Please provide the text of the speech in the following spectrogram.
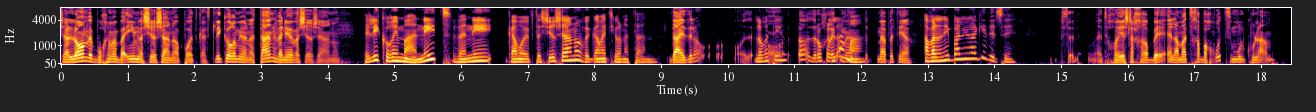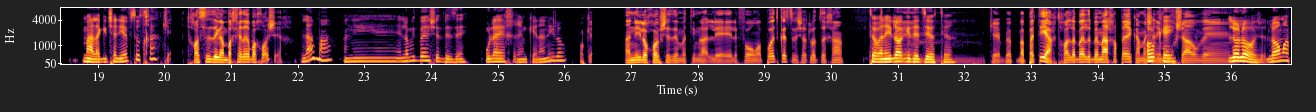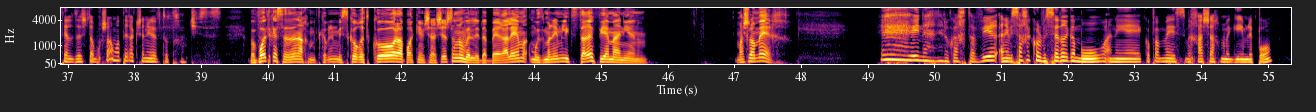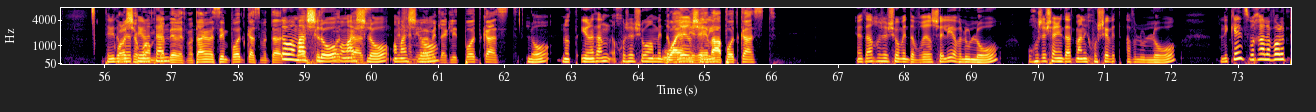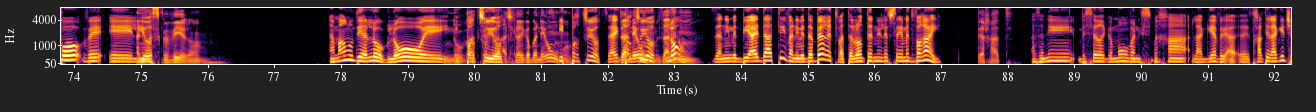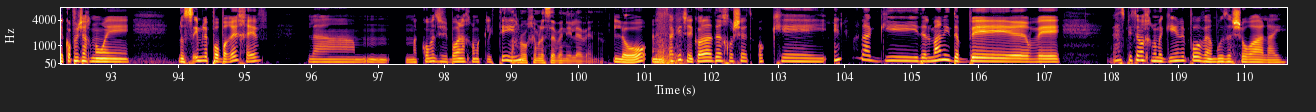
שלום וברוכים הבאים לשיר שלנו הפודקאסט. לי קוראים יונתן ואני אוהב השיר שלנו. ולי קוראים מענית, ואני גם אוהב את השיר שלנו וגם את יונתן. די, זה לא... זה לא מתאים? לא, זה לא חלק למה? מה, מהפתיח. אבל אני בא לי להגיד את זה. בסדר, את יכולה, יש לך הרבה, למה את צריכה בחוץ מול כולם? מה, להגיד שאני אוהבת אותך? את יכולה לעשות את זה גם בחדר בחושך. למה? אני לא מתביישת בזה. אולי אחרים כן, אני לא. אני לא חושב שזה מתאים לפורום הפודקאסט ושאת לא צריכה... טוב, אני לא אגיד את זה יותר. אמ, כן, בפתיח, את יכולה לדבר על זה במהלך הפרק, כמה שאני אוקיי. מוכשר ו... לא, לא, לא אמרתי על זה שאתה מוכשר, אמרתי רק שאני אוהבת אותך. ג'יזוס. בפודקאסט הזה אנחנו מתכוונים לזכור את כל הפרקים של השיר שלנו ולדבר עליהם. מוזמנים להצטרף, יהיה מעניין. מה שלומך? אה, הנה, אני לוקחת אוויר. אני בסך הכל בסדר גמור. אני אה, כל פעם אה, שמחה שאנחנו מגיעים לפה. תמיד כל אומרת השבוע ליונתן, מדברת, מתי עושים פודקאסט? מתי... לא, ממש פודקאסט, לא, פודקאסט. ממש לא, ממש איך אני לא. אוהבת להקליט פודקאסט. לא. נות- יונתן חושב שהוא וואי, המדברר אני שלי. רעבה הפודקאסת. יונתן חושב שהוא המדברר שלי, אבל הוא לא. הוא חושב שאני יודעת מה אני חושבת, אבל הוא לא. אני כן שמחה לבוא לפה אני ולהיות... מסגביר. אמרנו דיאלוג, לא אה, נו, התפרצויות. את כרגע בנאום. התפרצויות, זה היה זה התפרצויות. הנאום, זה לא, הנאום. זה אני מביעה את דעתי ואני מדברת, ואתה לא נותן לי לסיים את דבריי. איך את? אז אני בסדר גמור ואני שמחה להגיע, והתחלתי להגיד שכל פעם שאנחנו אה, נוסעים לפה ברכב, למקום הזה שבו אנחנו מקליטים, אנחנו הולכים ל-7-11. לא, אני רוצה להגיד שאני כל הדרך חושבת, אוקיי, אין לי מה להגיד, על מה אני אדבר, ו... ואז פתאום אנחנו מגיעים לפה והמוזה שורה עליי.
